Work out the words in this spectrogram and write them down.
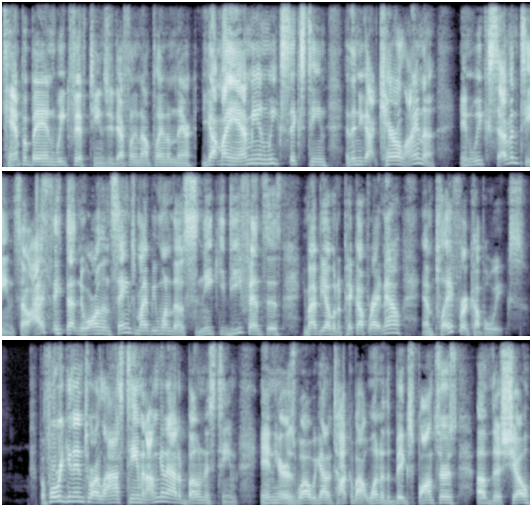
Tampa Bay in week 15. So you're definitely not playing them there. You got Miami in week 16, and then you got Carolina in week 17. So I think that New Orleans Saints might be one of those sneaky defenses you might be able to pick up right now and play for a couple weeks. Before we get into our last team, and I'm going to add a bonus team in here as well, we got to talk about one of the big sponsors of the show,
